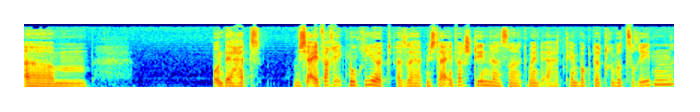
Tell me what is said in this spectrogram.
Ähm, und er hat mich einfach ignoriert. Also er hat mich da einfach stehen lassen und hat gemeint, er hat keinen Bock darüber zu reden.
